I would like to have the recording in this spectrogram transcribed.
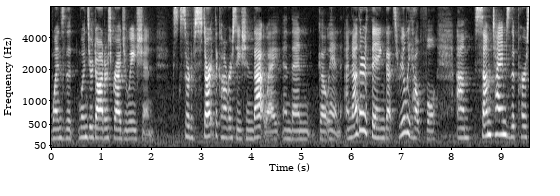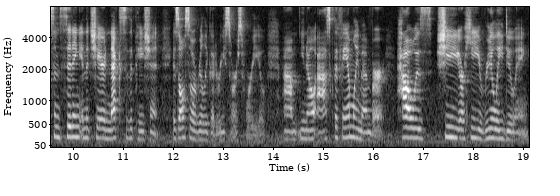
when's the when's your daughter's graduation? Sort of start the conversation that way and then go in. Another thing that's really helpful, um, sometimes the person sitting in the chair next to the patient is also a really good resource for you. Um, you know, ask the family member, how is she or he really doing?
